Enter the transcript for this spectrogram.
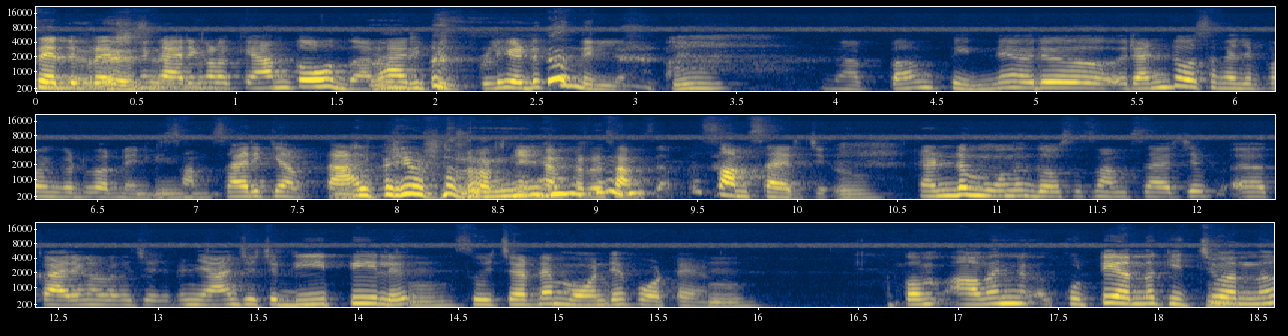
സെലിബ്രേഷനും കാര്യങ്ങളൊക്കെ ആണെന്ന് തോന്നുന്നു. അതായിരിക്കും. പുള്ളി എടുക്കുന്നില്ല. അപ്പം പിന്നെ ഒരു രണ്ടു ദിവസം കഴിഞ്ഞപ്പോ ഇങ്ങോട്ട് പറഞ്ഞു എനിക്ക് സംസാരിക്കാൻ താല്പര്യമുണ്ടെന്ന് പറഞ്ഞു. ഞാൻ പറഞ്ഞു സംസാരിച്ചു. രണ്ട് മൂന്നും ദിവസം സംസാരിച്ച് കാര്യങ്ങളൊക്കെ ചോദിച്ചപ്പോ ഞാൻ ചോദിച്ചു ഡി പിയിൽ സൂചാറിന്റെ മോന്റെ ഫോട്ടോയാണ്. അപ്പം അവൻ കുട്ടി അന്ന് കിച്ചു വന്ന്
